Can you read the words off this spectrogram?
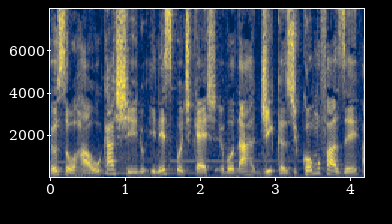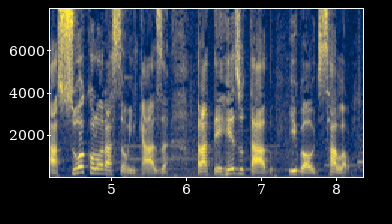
Eu sou Raul Castilho e nesse podcast eu vou dar dicas de como fazer a sua coloração em casa para ter resultado igual de salão.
